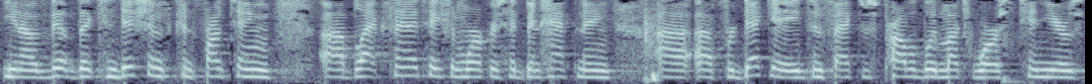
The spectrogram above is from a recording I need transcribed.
You know, the, the conditions confronting uh, black sanitation workers had been happening uh, uh, for decades. In fact, it was probably much worse 10 years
